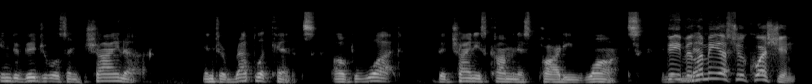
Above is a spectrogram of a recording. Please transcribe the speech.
individuals in China into replicants of what the Chinese Communist Party wants. David, let me ask you a question,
